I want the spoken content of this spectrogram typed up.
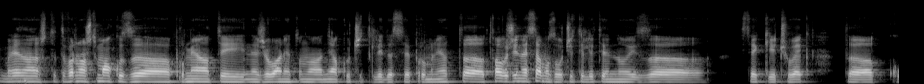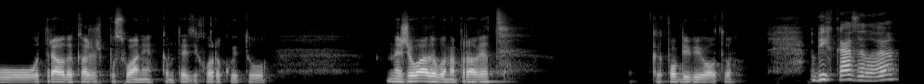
Марина, ще те върна още малко за промяната и нежеланието на някои учители да се променят. Това въжи не само за учителите, но и за всеки човек. Та, ако трябва да кажеш послание към тези хора, които не желаят да го направят, какво би било това? Бих казала,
